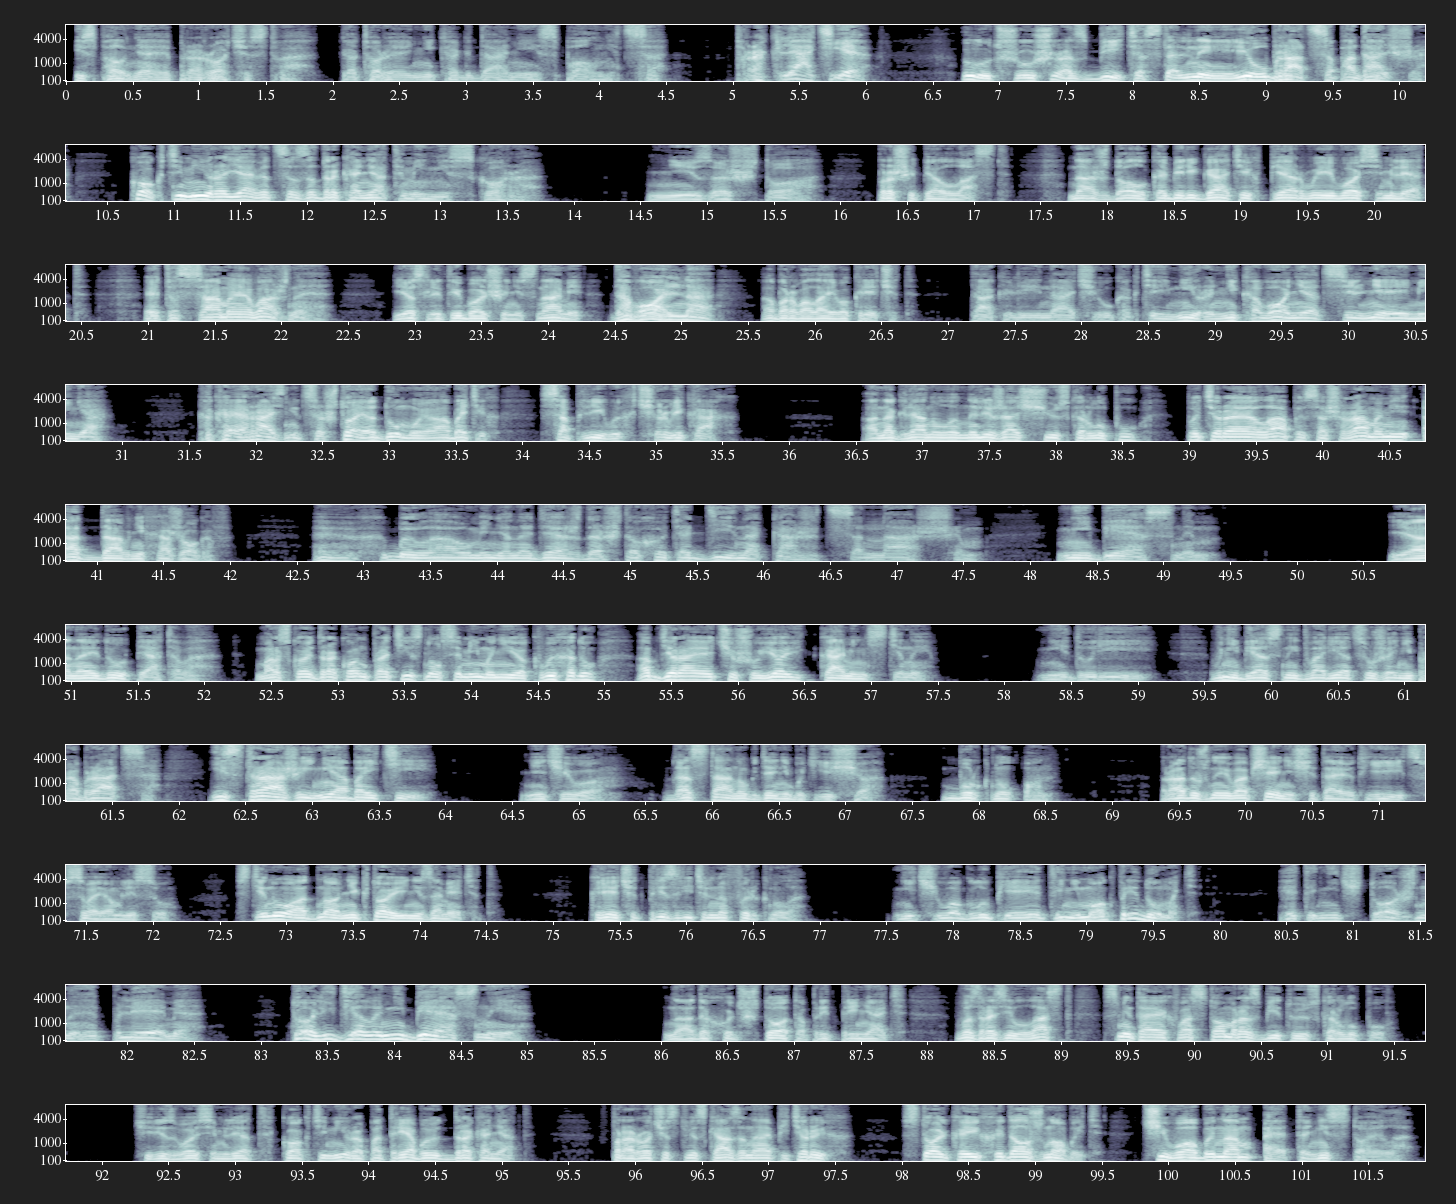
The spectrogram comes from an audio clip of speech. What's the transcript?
исполняя пророчество, которое никогда не исполнится. Проклятие! Лучше уж разбить остальные и убраться подальше. Когти мира явятся за драконятами не скоро. «Ни за что», — прошипел Ласт. «Наш долг — оберегать их первые восемь лет. Это самое важное. Если ты больше не с нами...» «Довольно!» — оборвала его кречет. «Так или иначе, у когтей мира никого нет сильнее меня. Какая разница, что я думаю об этих сопливых червяках?» Она глянула на лежащую скорлупу, потирая лапы со шрамами от давних ожогов. «Эх, была у меня надежда, что хоть один окажется нашим, небесным». «Я найду пятого». Морской дракон протиснулся мимо нее к выходу, обдирая чешуей камень стены. «Не дури, в небесный дворец уже не пробраться, и стражей не обойти». «Ничего, достану где-нибудь еще», — буркнул он. Радужные вообще не считают яиц в своем лесу. Стену одно никто и не заметит. Кречет презрительно фыркнула. «Ничего глупее ты не мог придумать. Это ничтожное племя. То ли дело небесные». «Надо хоть что-то предпринять», — возразил Ласт, сметая хвостом разбитую скорлупу. «Через восемь лет когти мира потребуют драконят. В пророчестве сказано о пятерых. Столько их и должно быть, чего бы нам это ни стоило.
